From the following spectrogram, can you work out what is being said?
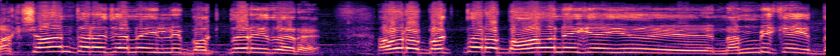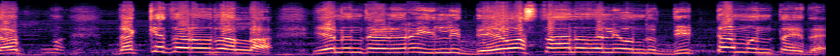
ಲಕ್ಷಾಂತರ ಜನ ಇಲ್ಲಿ ಭಕ್ತರಿದ್ದಾರೆ. ಅವರ ಭಕ್ತರ ಭಾವನೆಗೆ ಈ ನಂಬಿಕೆ ದಕ್ ಧಕ್ಕೆ ತರುವುದಲ್ಲ. ಏನಂತ ಹೇಳಿದರೆ ಇಲ್ಲಿ ದೇವಸ್ಥಾನದಲ್ಲಿ ಒಂದು ದಿಟ್ಟಂ ಅಂತ ಇದೆ.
